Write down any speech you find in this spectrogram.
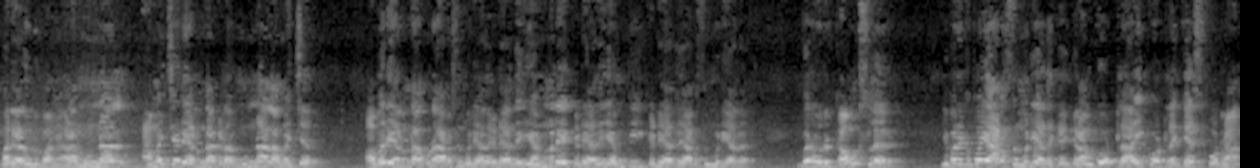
மரியாதை கொடுப்பாங்க. ஆனால் முன்னாள் அமைச்சர் இறந்தால் கூட முன்னாள் அமைச்சர் அவர் இறந்தால் கூட அரசு மரியாதை கிடையாது. எம்எல்ஏ கிடையாது எம்பி கிடையாது அரசு மரியாதை. இவர் ஒரு கவுன்சிலர். இவருக்கு போய் அரசு மரியாதை கேட்குறான். கோர்ட்டில் ஹைகோர்ட்டில் கேஸ் போடுறான்.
